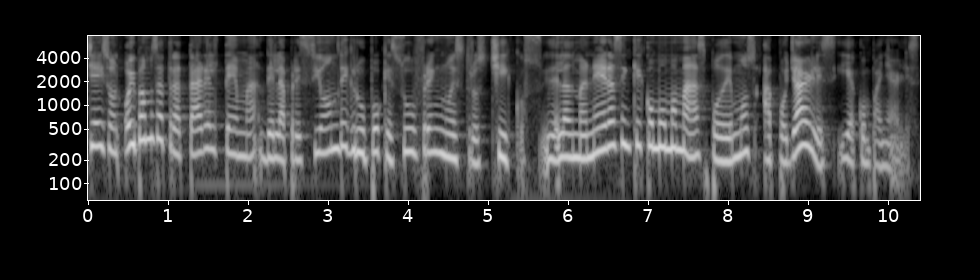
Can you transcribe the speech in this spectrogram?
Jason, hoy vamos a tratar el tema de la presión de grupo que sufren nuestros chicos y de las maneras en que como mamás podemos apoyarles y acompañarles.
